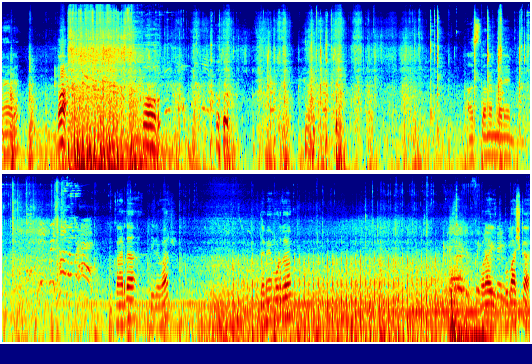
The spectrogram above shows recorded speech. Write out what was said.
Nerede? Oh. Oh. Aslanım benim. Yukarıda biri var. Demin vurdum. Oraya gitti. Bu başka.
